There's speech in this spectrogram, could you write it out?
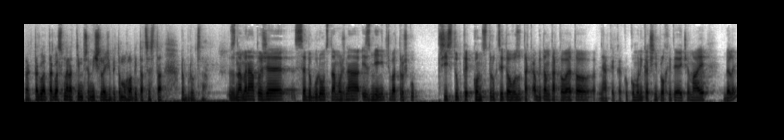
tak takhle, takhle jsme nad tím přemýšleli, že by to mohla být ta cesta do budoucna. Znamená to, že se do budoucna možná i změní třeba trošku přístup ke konstrukci toho vozu tak, aby tam takovéto nějaké jako komunikační plochy, ty HMI, byly?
